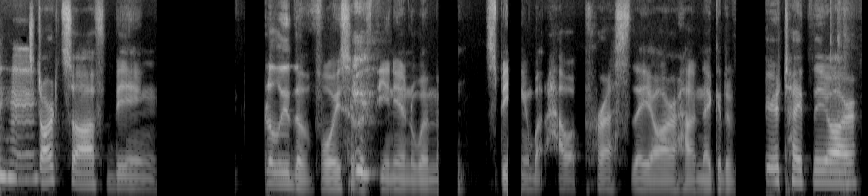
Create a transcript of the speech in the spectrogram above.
Mhm. Starts off being really the voice of Athenian women, speaking about how oppressed they are, how negative stereotype they are.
